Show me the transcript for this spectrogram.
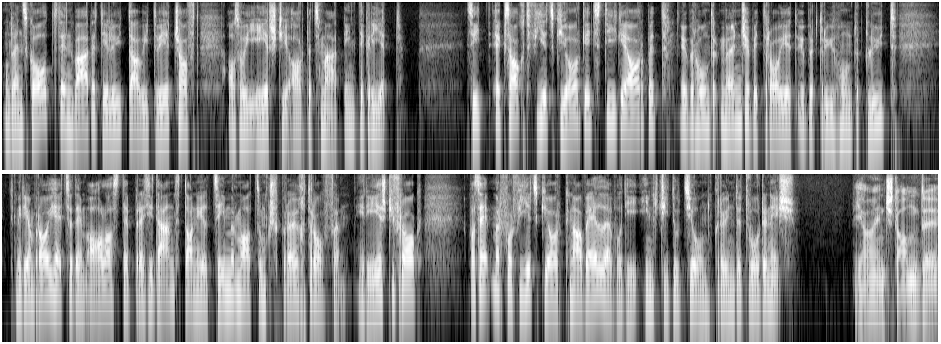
Und wenn es geht, dann werden die Leute auch in die Wirtschaft, also in erste Arbeitsmärkte integriert. Seit exakt 40 Jahren gibt es diese Arbeit. Über 100 Menschen betreuen über 300 Leute. Die Miriam Breu hat zu dem Anlass den Präsident Daniel Zimmermann zum Gespräch getroffen. Ihre erste Frage, was hat man vor 40 Jahren genau wollen, wo die Institution gegründet worden ist? Ja, entstanden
